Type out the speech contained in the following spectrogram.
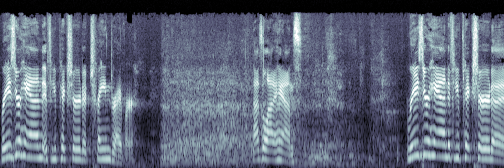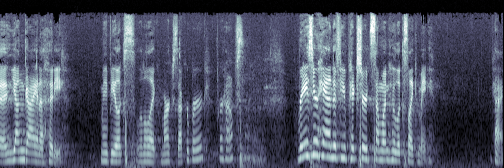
Raise your hand if you pictured a train driver. That's a lot of hands. Raise your hand if you pictured a young guy in a hoodie. Maybe looks a little like Mark Zuckerberg, perhaps. Raise your hand if you pictured someone who looks like me. Okay,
